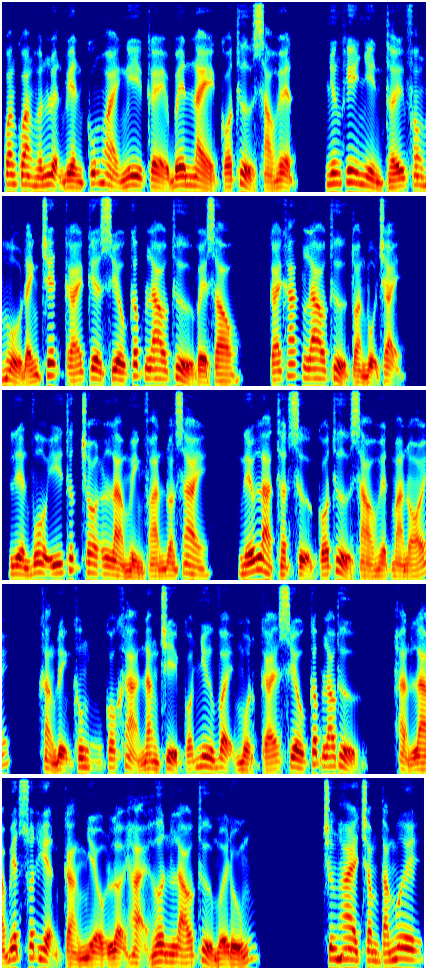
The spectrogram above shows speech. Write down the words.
quang quang huấn luyện viên cũng hoài nghi kể bên này có thử xào huyệt, nhưng khi nhìn thấy phong hổ đánh chết cái kia siêu cấp lao thử về sau, cái khác lao thử toàn bộ chạy, liền vô ý thức cho là mình phán đoán sai, nếu là thật sự có thử xào huyệt mà nói, khẳng định không có khả năng chỉ có như vậy một cái siêu cấp lao thử, hẳn là biết xuất hiện càng nhiều lợi hại hơn lao thử mới đúng. Chương 280,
